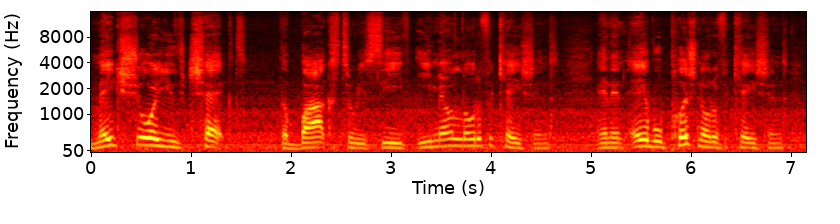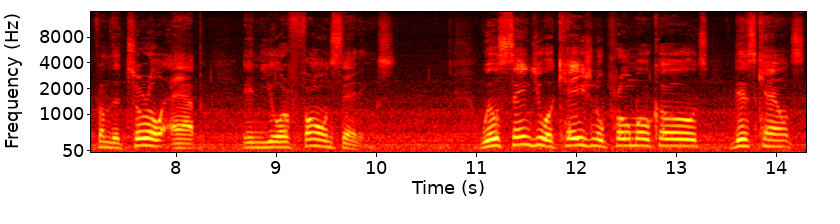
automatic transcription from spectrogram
make sure you've checked the box to receive email notifications and enable push notifications from the Turo app in your phone settings. We'll send you occasional promo codes, discounts,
